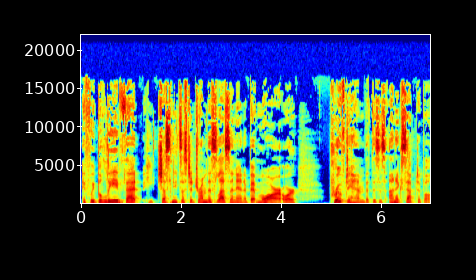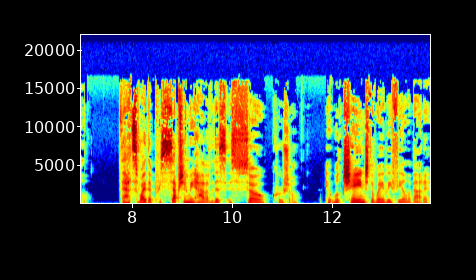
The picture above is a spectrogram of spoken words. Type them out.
If we believe that he just needs us to drum this lesson in a bit more or prove to him that this is unacceptable. That's why the perception we have of this is so crucial. It will change the way we feel about it.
